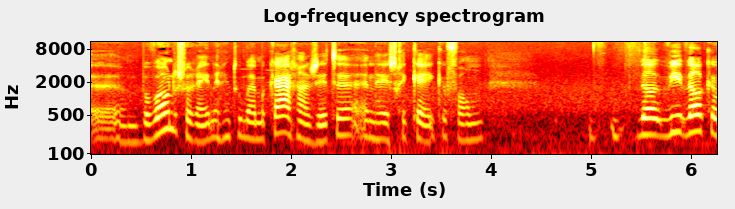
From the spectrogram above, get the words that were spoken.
uh, bewonersvereniging toen bij elkaar gaan zitten en heeft gekeken van wel, wie, welke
